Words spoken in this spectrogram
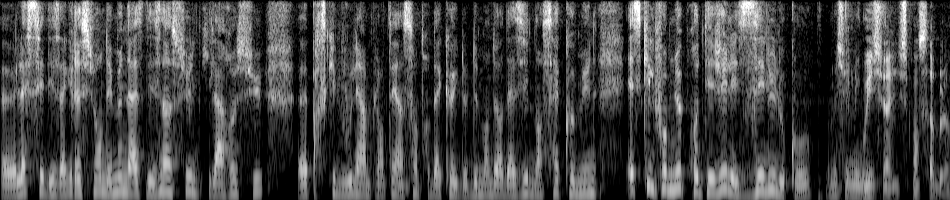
euh, lassé des agressions, des menaces, des insultes qu'il a reçues euh, parce qu'il voulait implanter un centre d'accueil de demandeurs d'asile dans sa commune. Est-ce qu'il faut mieux protéger les élus locaux, Monsieur le Oui, Ministre c'est indispensable.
